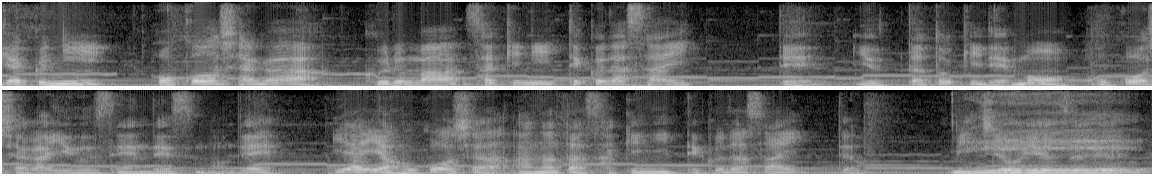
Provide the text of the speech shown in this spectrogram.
逆に歩行者が車先に行ってくださいって言った時でも歩行者が優先ですのでいやいや歩行者あなた先に行ってくださいって道を譲る、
